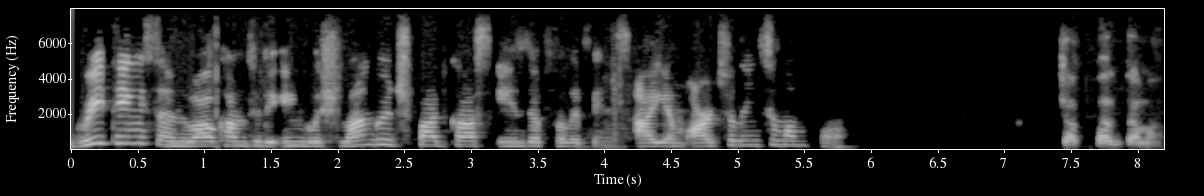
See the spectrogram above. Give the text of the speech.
Greetings and welcome to the English Language Podcast in the Philippines. I am Archeline Sumampo. Jack Pagtama.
